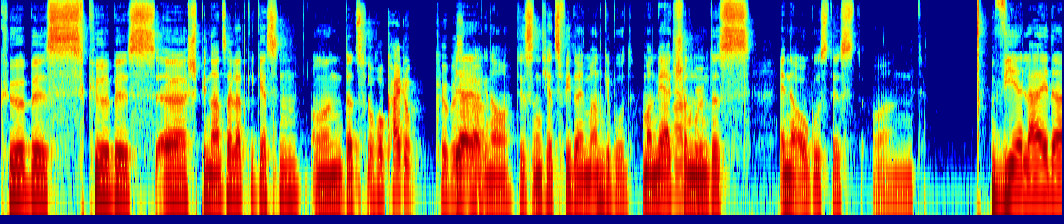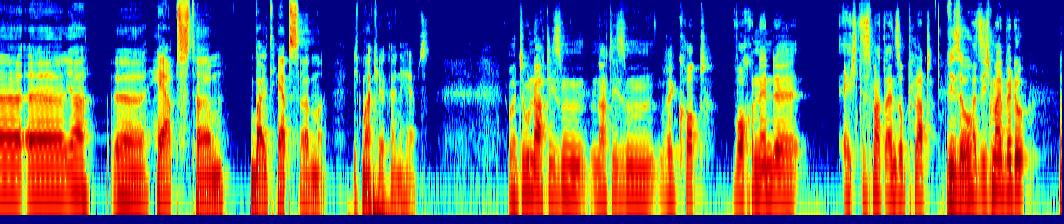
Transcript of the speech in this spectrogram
Kürbis, Kürbis, Spinatsalat gegessen. Und dazu. So Hokkaido-Kürbis. Ja, oder? ja, genau. Die sind jetzt wieder im Angebot. Man merkt Ah, schon, cool. dass Ende August ist und wir leider äh, ja äh, Herbst haben, bald Herbst haben. Ich mag ja keinen Herbst. Aber du nach diesem, nach diesem Rekordwochenende, echt, das macht einen so platt. Wieso? Also ich meine, wenn du, äh,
